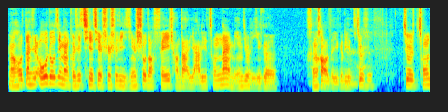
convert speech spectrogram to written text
然后，但是欧洲这边可是切切实实的已经受到非常大的压力，从难民就是一个很好的一个例子，就是就是从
